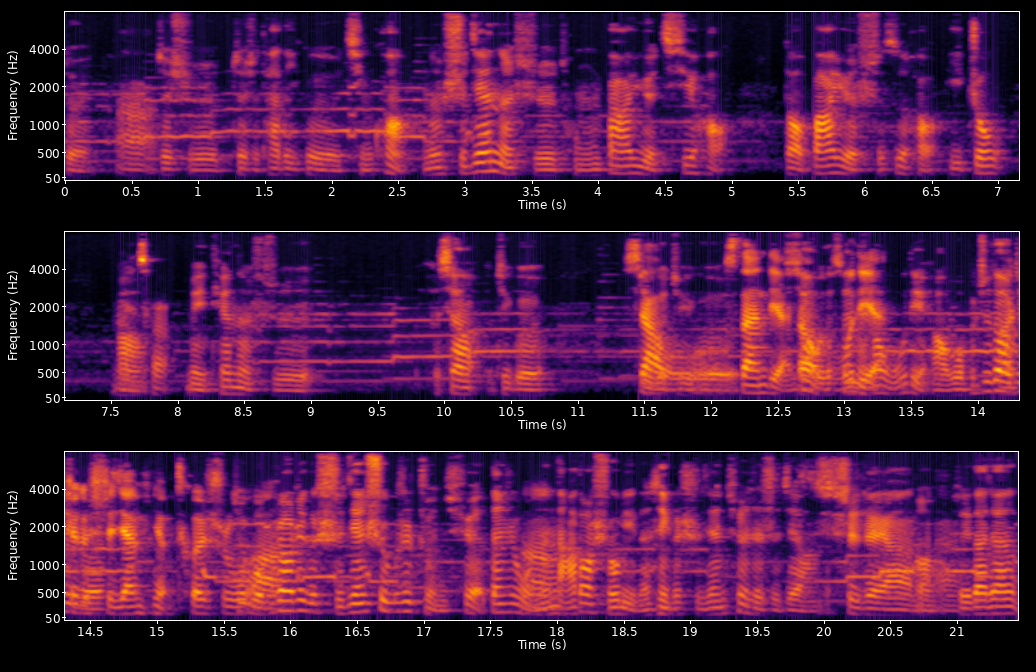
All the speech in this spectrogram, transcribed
对，啊，这是这是他的一个情况。那时间呢是从八月七号到八月十四号一周，没错，每天呢是。下这个下午这个三点到五点到五点啊，我不知道这个时间比较特殊，就我不知道这个时间是不是准确，但是我们拿到手里的那个时间确实是这样的，是这样的啊，所以大家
